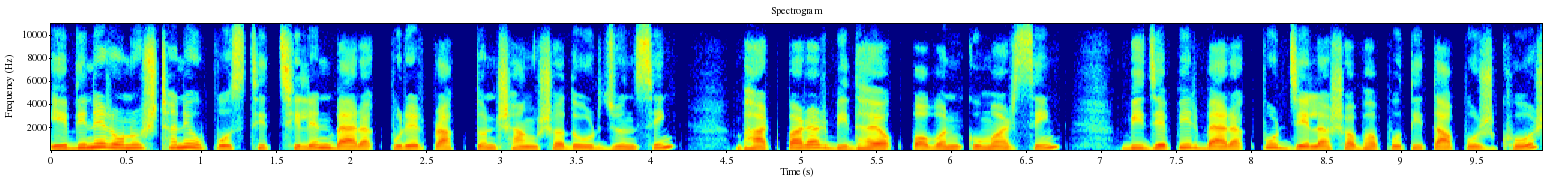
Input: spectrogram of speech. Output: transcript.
এদিনের অনুষ্ঠানে উপস্থিত ছিলেন ব্যারাকপুরের প্রাক্তন সাংসদ অর্জুন সিং, ভাটপাড়ার বিধায়ক পবন কুমার সিং, বিজেপির ব্যারাকপুর জেলা সভাপতি তাপস ঘোষ,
